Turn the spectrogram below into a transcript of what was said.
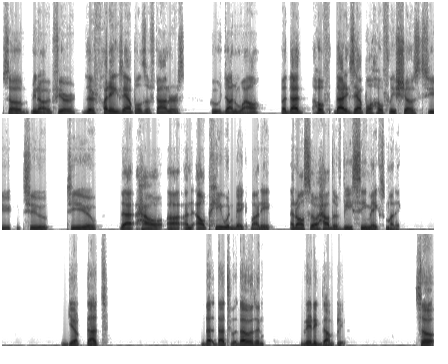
So, you know, if you're, there's plenty of examples of founders who've done well, but that, hope, that example hopefully shows to, to, to you that how uh, an LP would make money and also how the VC makes money. Yep, that's that that's that was a great example. So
